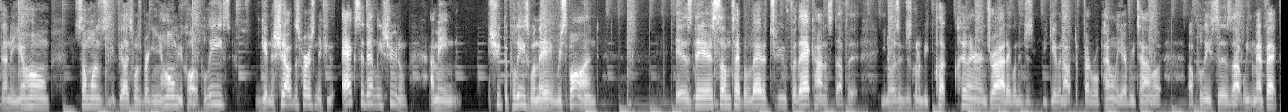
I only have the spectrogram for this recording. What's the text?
gun in your home. Someone's you feel like someone's breaking your home. You call the police. You get in a shootout with this person. If you accidentally shoot them, I mean, shoot the police when they respond. Is there some type of latitude for that kind of stuff? It, you know, is it just going to be clear and dry? They're going to just be giving out the federal penalty every time a, a police says, uh, we, matter of fact,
